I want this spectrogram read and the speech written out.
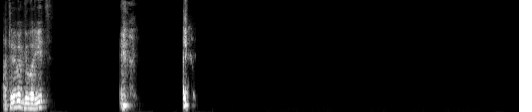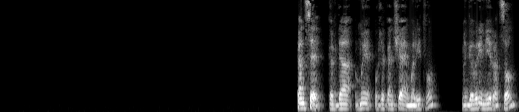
Отрывок говорит, конце, когда мы уже кончаем молитву, мы говорим и рацион,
